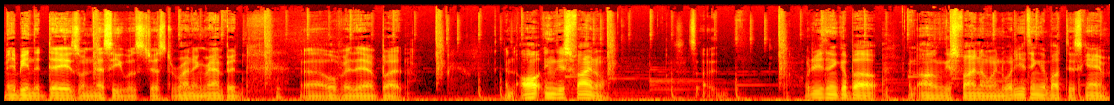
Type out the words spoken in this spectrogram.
maybe in the days when Messi was just running rampant uh, over there, but an all English final. So, what do you think about an all English final, and what do you think about this game?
